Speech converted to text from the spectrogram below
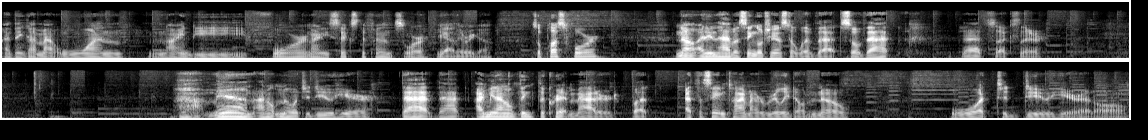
I think I'm at 194, 96 defense, or yeah, there we go. So plus four. No, I didn't have a single chance to live that, so that that sucks there. Oh man, I don't know what to do here. That that I mean, I don't think the crit mattered, but at the same time, I really don't know what to do here at all.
